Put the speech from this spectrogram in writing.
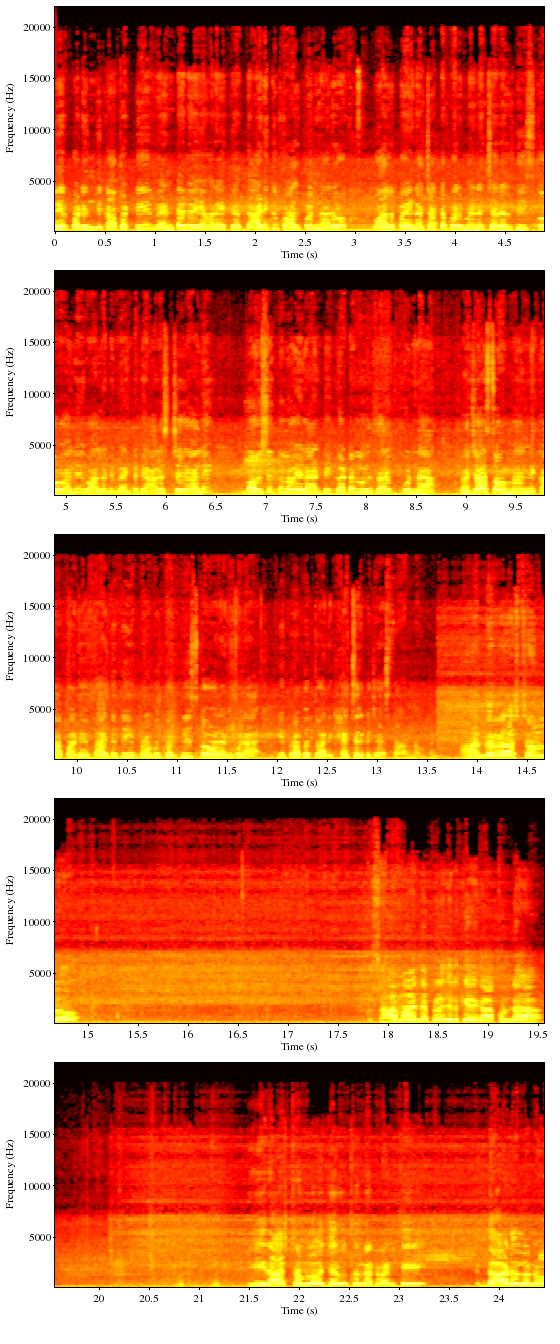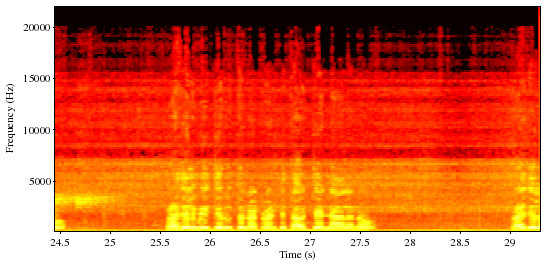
ఏర్పడింది. కాబట్టి వెంటనే ఎవరైతే దాడికి పాల్పడినారో వాళ్ళపైన చట్టపరమైన చర్యలు తీసుకోవాలి. వాళ్ళని వెంటనే అరెస్ట్ చేయాలి. భవిష్యత్తులో ఇలాంటి ఘటనలు జరగకుండా ప్రజాస్వామ్యాన్ని కాపాడే బాధ్యత ఈ ప్రభుత్వం తీసుకోవాలని కూడా ఈ ప్రభుత్వానికి హెచ్చరిక చేస్తా ఉన్నాం. ఆంధ్ర రాష్ట్రంలో సామాన్య ప్రజలకే కాకుండా ఈ రాష్ట్రంలో జరుగుతున్నటువంటి దాడులను ప్రజల మీద జరుగుతున్నటువంటి దౌర్జన్యాలను ప్రజల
